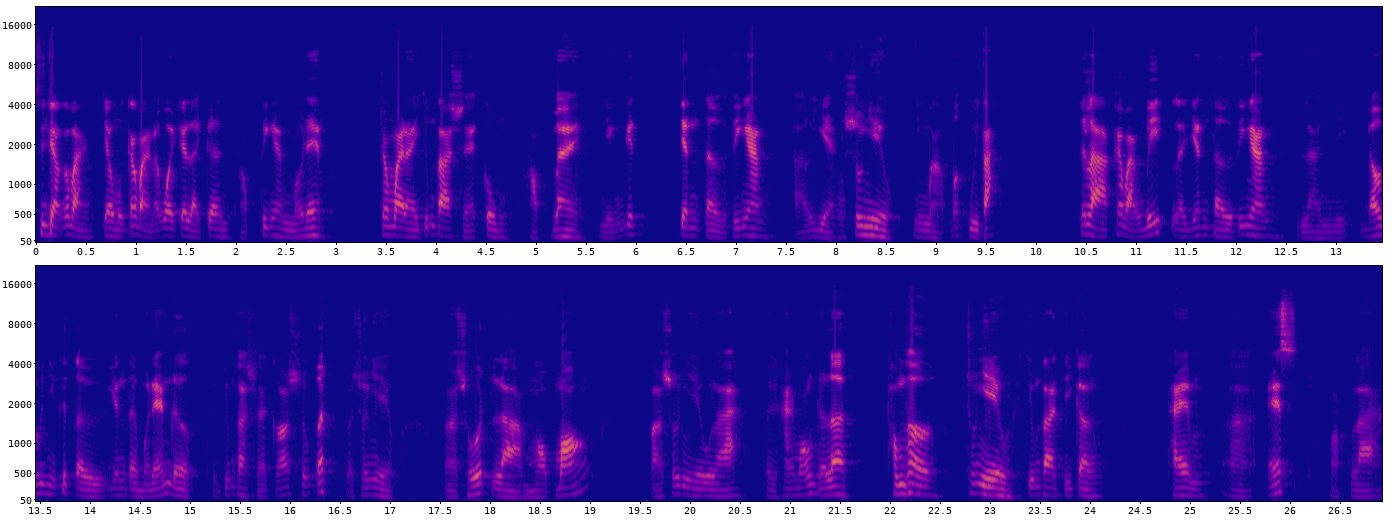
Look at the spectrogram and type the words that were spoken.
Xin chào các bạn, chào mừng các bạn đã quay trở lại kênh học tiếng Anh mỗi đêm. Trong bài này chúng ta sẽ cùng học về những cái danh từ tiếng Anh ở dạng số nhiều nhưng mà bất quy tắc. Tức là các bạn biết là danh từ tiếng Anh là đối với những cái từ danh từ mà đếm được thì chúng ta sẽ có số ít và số nhiều. Và số ít là một món và số nhiều là từ hai món trở lên. Thông thường số nhiều chúng ta chỉ cần thêm uh, s hoặc là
